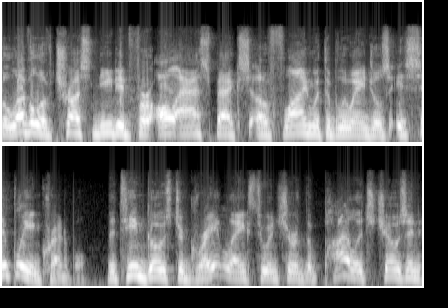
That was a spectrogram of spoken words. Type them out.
the level of trust needed for all aspects of flying with the Blue Angels is simply incredible. The team goes to great lengths to ensure the pilots chosen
